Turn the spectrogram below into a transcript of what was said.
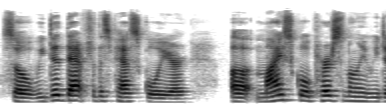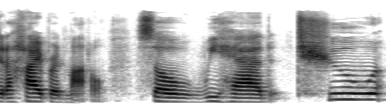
So we did that for this past school year. Uh, my school personally, we did a hybrid model. So we had two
